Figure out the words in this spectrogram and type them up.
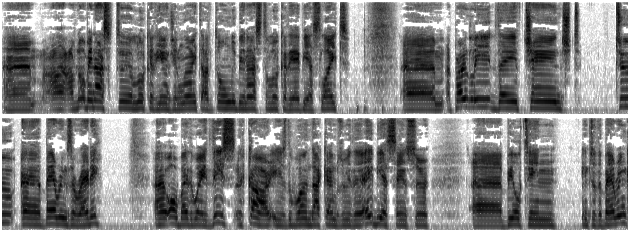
Um, I, have not been asked to look at the engine light, I've only been asked to look at the ABS light. Um, apparently, they've changed two uh, bearings already. Uh, oh, by the way, this car is the one that comes with the ABS sensor uh, built in into the bearing.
